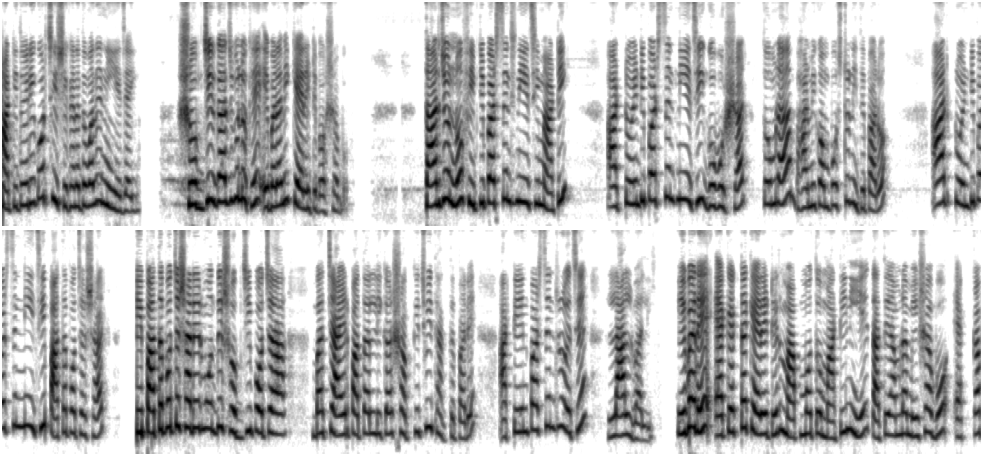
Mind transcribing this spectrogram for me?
মাটি তৈরি করছি, সেখানে তোমাদের নিয়ে যাই সবজির গাছগুলোকে এবার আমি ক্যারেটে বসাবো তার জন্য ফিফটি পার্সেন্ট নিয়েছি মাটি, আর টোয়েন্টি পার্সেন্ট নিয়েছি গোবর সার তোমরা ভার্মি কম্পোস্টও নিতে পারো। আর টোয়েন্টি পার্সেন্ট নিয়েছি পাতা পচা সার। এই পাতা পচা সারের মধ্যে সবজি পচা বা চায়ের পাতার লিকার সব কিছুই থাকতে পারে। আর টেন পার্সেন্ট রয়েছে লাল বালি। এবারে এক একটা ক্যারেটের মাপ মতো মাটি নিয়ে তাতে আমরা মেশাবো এক কাপ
